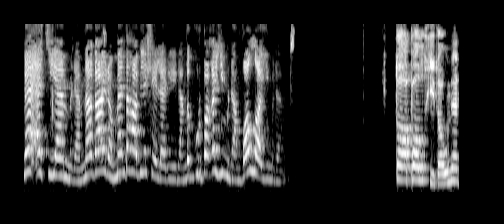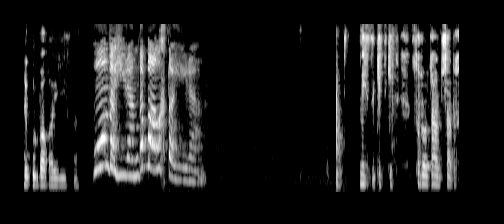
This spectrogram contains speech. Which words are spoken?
Mən ət yemirəm. Nə qayıram? Mən də ha belə şeylər yeyirəm də, qurbağa yemirəm, vallahi yemirəm. Daha balıq yedi, o nədir qurbağa yeyirsən? Onu da yeyirəm də, balıq da yeyirəm. Neyse git git. Sonra danışarıq.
